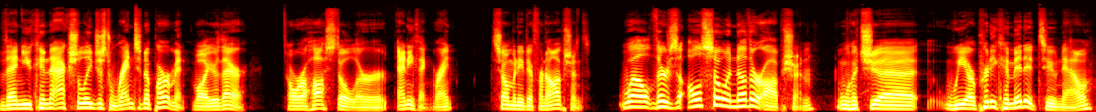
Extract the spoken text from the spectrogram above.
then you can actually just rent an apartment while you're there, or a hostel, or anything, right? So many different options. Well, there's also another option, which uh, we are pretty committed to now,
